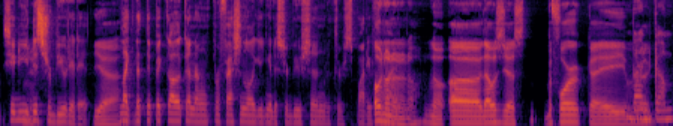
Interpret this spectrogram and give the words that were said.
So you distributed it. Yeah. Like the typical ka ng professional gig distribution with your Spotify. oh no no no no no. Uh, that was just before kay Bandcamp.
